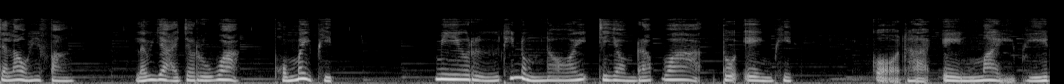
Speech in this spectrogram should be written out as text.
จะเล่าให้ฟัง แล้วยายจะรู้ว่าผมไม่ผิด มีหรือที่หนุ่มน้อยจะยอมรับว่าตัวเองผิด ก็ถ้าเองไม่ผิด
